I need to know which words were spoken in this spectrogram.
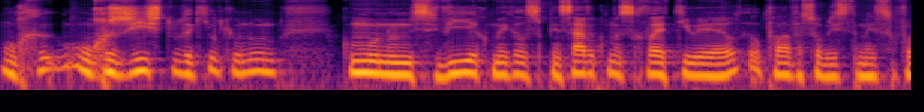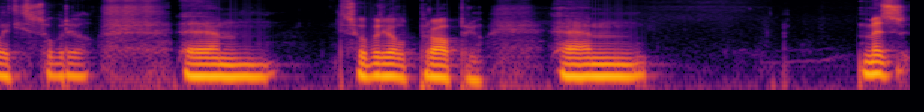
um, um registro daquilo que o Nuno, como o Nuno se via, como é que ele se pensava, como se refletiu ele. Ele falava sobre isso também, se refletiu sobre ele, um, sobre ele próprio. Um, mas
